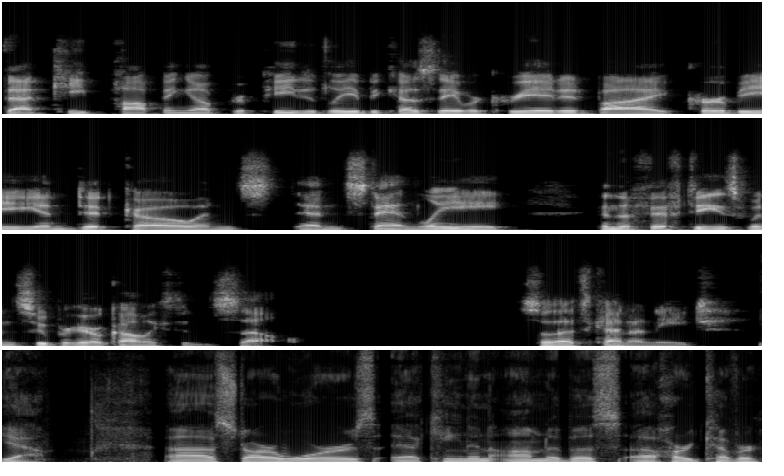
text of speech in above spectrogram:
that keep popping up repeatedly because they were created by Kirby and Ditko and and Stan Lee in the 50s when superhero comics didn't sell. So that's kind of neat. Yeah. Uh, Star Wars uh, Kanan Omnibus uh, hardcover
